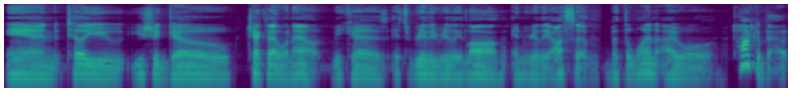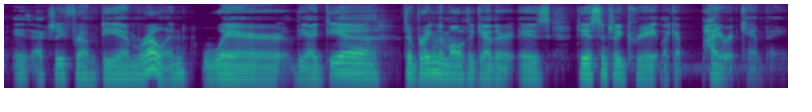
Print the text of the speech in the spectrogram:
and tell you you should go check that one out because it's really, really long and really awesome. But the one I will talk about is actually from DM Rowan, where the idea to bring them all together is to essentially create like a pirate campaign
